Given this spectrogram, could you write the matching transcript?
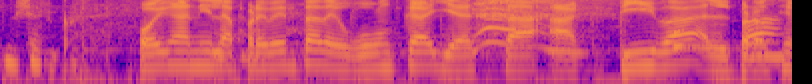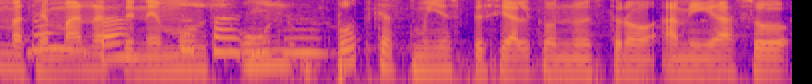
muchas cosas. Oigan, y la preventa de Wonka ya está activa. La próxima semana tenemos un podcast muy especial con nuestro amigazo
